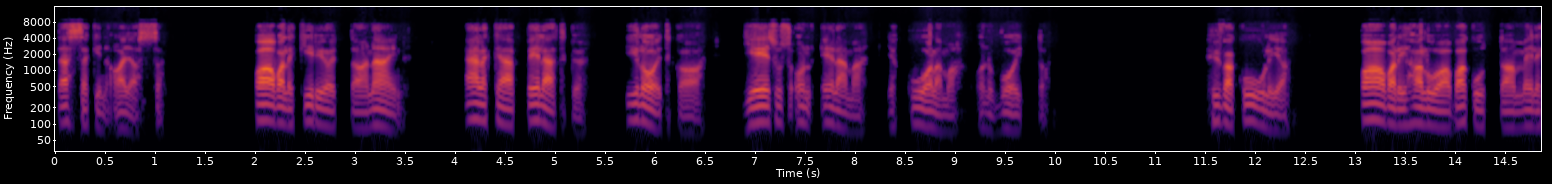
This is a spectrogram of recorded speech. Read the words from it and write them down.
tässäkin ajassa. Paavali kirjoittaa näin, älkää pelätkö, iloitkaa, Jeesus on elämä ja kuolema on voitto. Hyvä kuulija, Paavali haluaa vakuuttaa meille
